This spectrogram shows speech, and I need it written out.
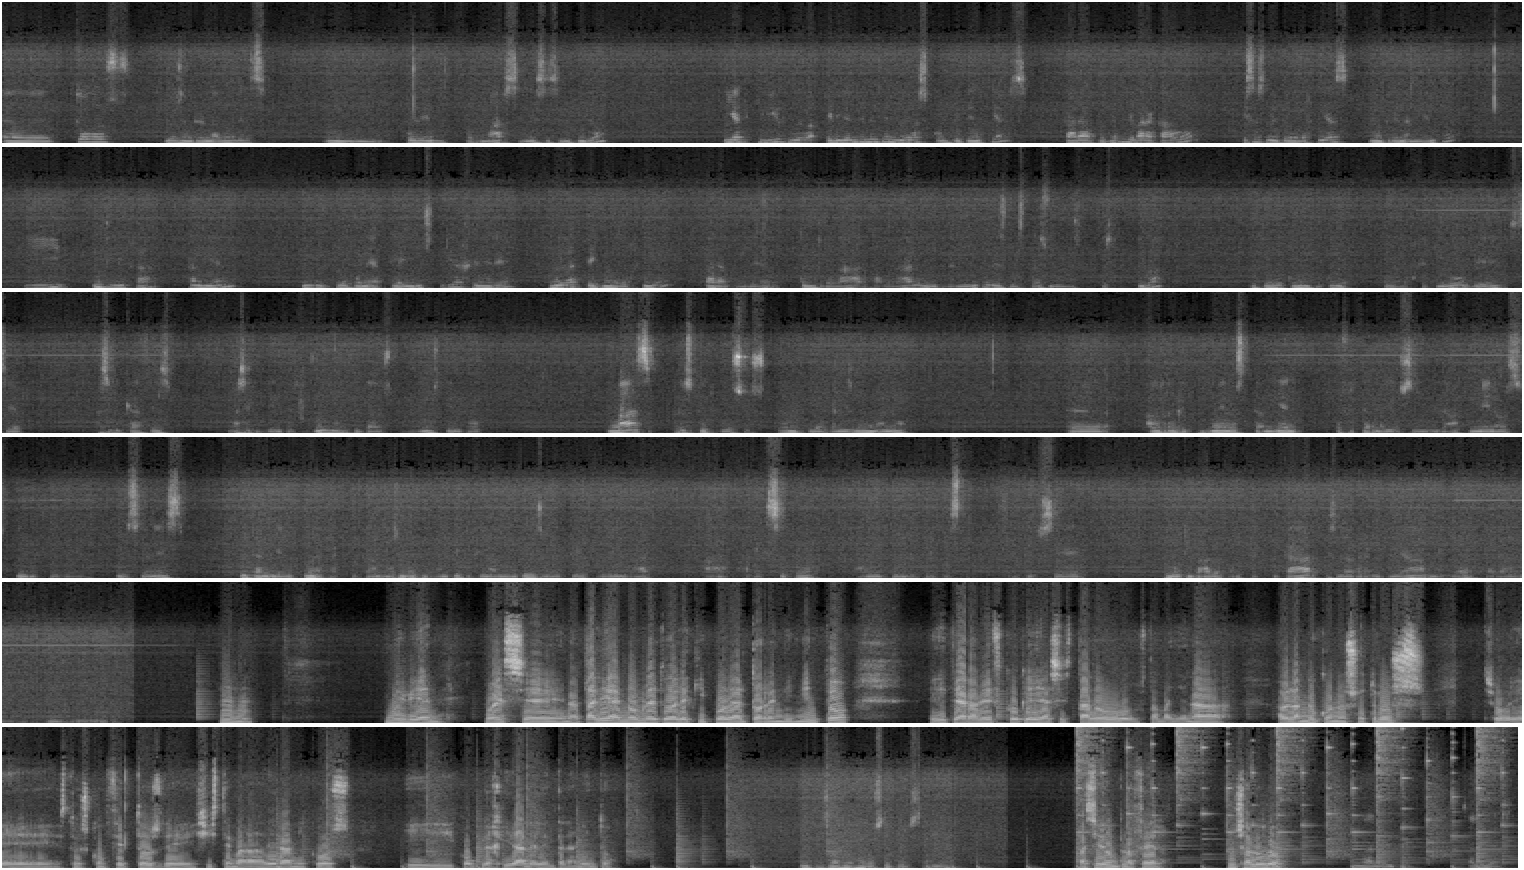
eh, todos los entrenadores mm, pueden formarse en ese sentido y adquirir evidentemente nuevas competencias para poder llevar a cabo esas metodologías de entrenamiento y utilizar también y proponer que la industria genere nueva tecnología para poder controlar, valorar el entrenamiento desde estas nuevas perspectivas y todo con un poco con el objetivo de ser más eficaces, más eficientes, mismos resultados con menos tiempo, más respetuosos con el organismo humano, eh, al repetir menos también ofrecer mayor seguridad, menos índice de lesiones y también una práctica más motivante que finalmente es lo que puede llevar al éxito a un, deportista. Sentirse motivado por practicar es la garantía mayor para el rendimiento. Muy bien, pues eh, Natalia, en nombre de todo el equipo de alto rendimiento, eh, te agradezco que hayas estado esta mañana hablando con nosotros sobre estos conceptos de sistema dinámicos y complejidad en el entrenamiento. Ha sido un placer. Un saludo. Igualmente. Saludos.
